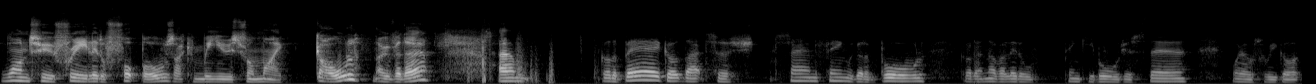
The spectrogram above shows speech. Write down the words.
One two three little footballs I can reuse from my goal over there. Um, got a bear got that uh, sand thing we got a ball got another little pinky ball just there. What else we got?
